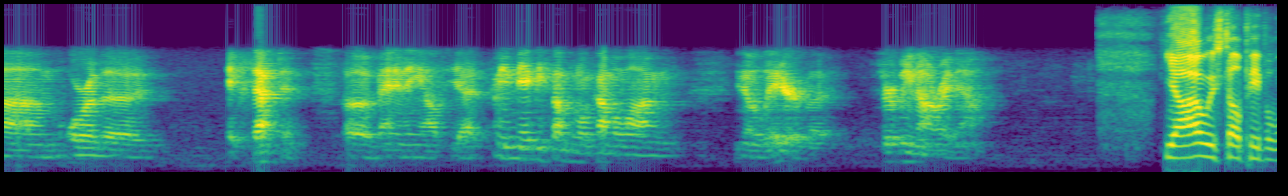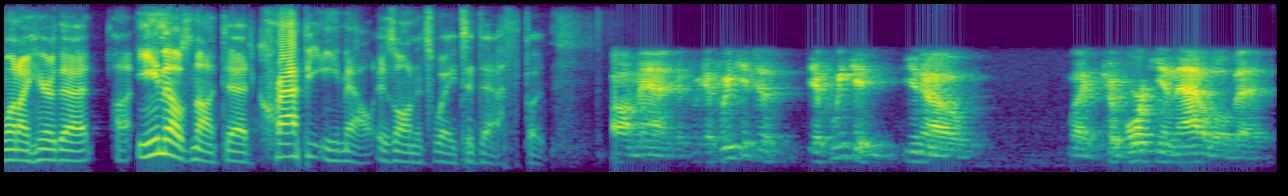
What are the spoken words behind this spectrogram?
um, or the acceptance of anything else yet. I mean, maybe something will come along, you know, later, but certainly not right now. Yeah, I always tell people when I hear that uh, email's not dead. Crappy email is on its way to death. But Oh man, if if we could just if we could you know like Kevorkian that a little bit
